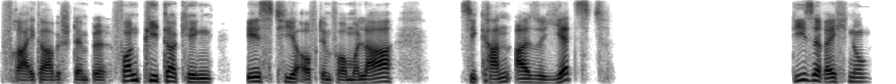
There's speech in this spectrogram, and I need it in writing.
Freigabestempel von Peter King ist hier auf dem Formular. Sie kann also jetzt diese Rechnung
